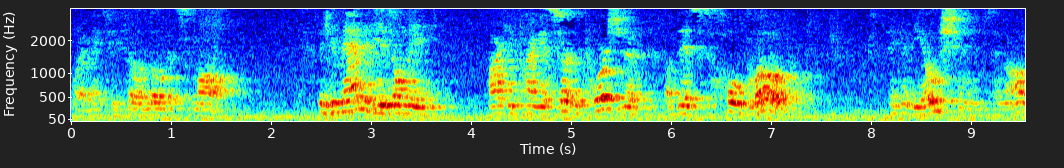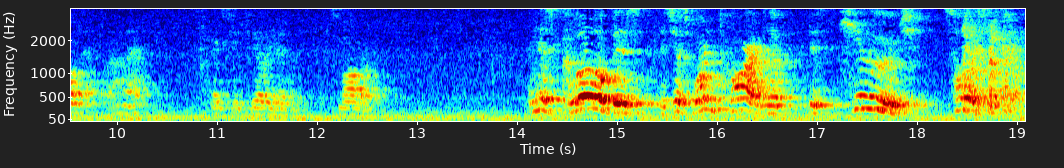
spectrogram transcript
Boy, it makes me feel a little bit small. But humanity is only occupying a certain portion of, of this whole globe. Think of the oceans and all of that. Well, that makes me feel even smaller. And this globe is, is just one part of this huge solar system.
